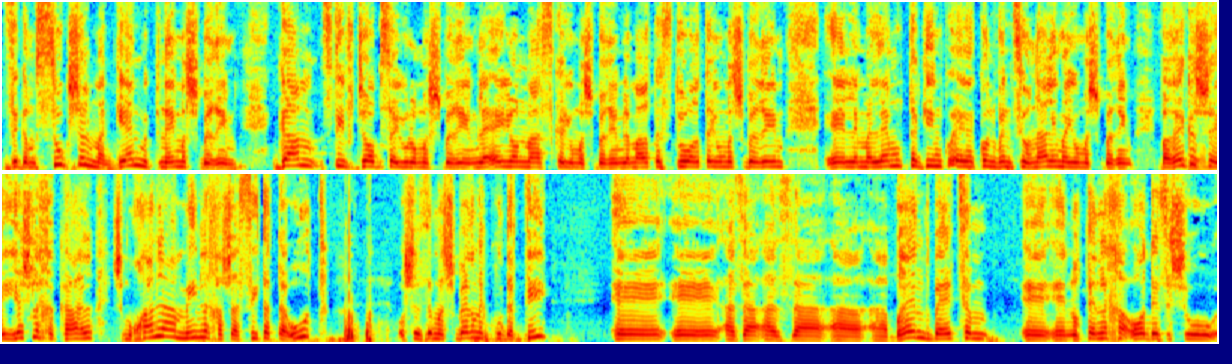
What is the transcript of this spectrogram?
זה גם סוג של מגן מפני משברים. גם סטיב ג'ובס היו לו משברים, לאיילון מאסק היו משברים, למרתה סטוארט היו משברים, אה, למלא מותגים קונבנציונליים היו משברים. ברגע שיש לך קהל שמוכן להאמין לך שעשית טעות, או שזה משבר נקודתי, אה, אה, אז, אז ה brand בעצם אה, נותן לך עוד איזשהו,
